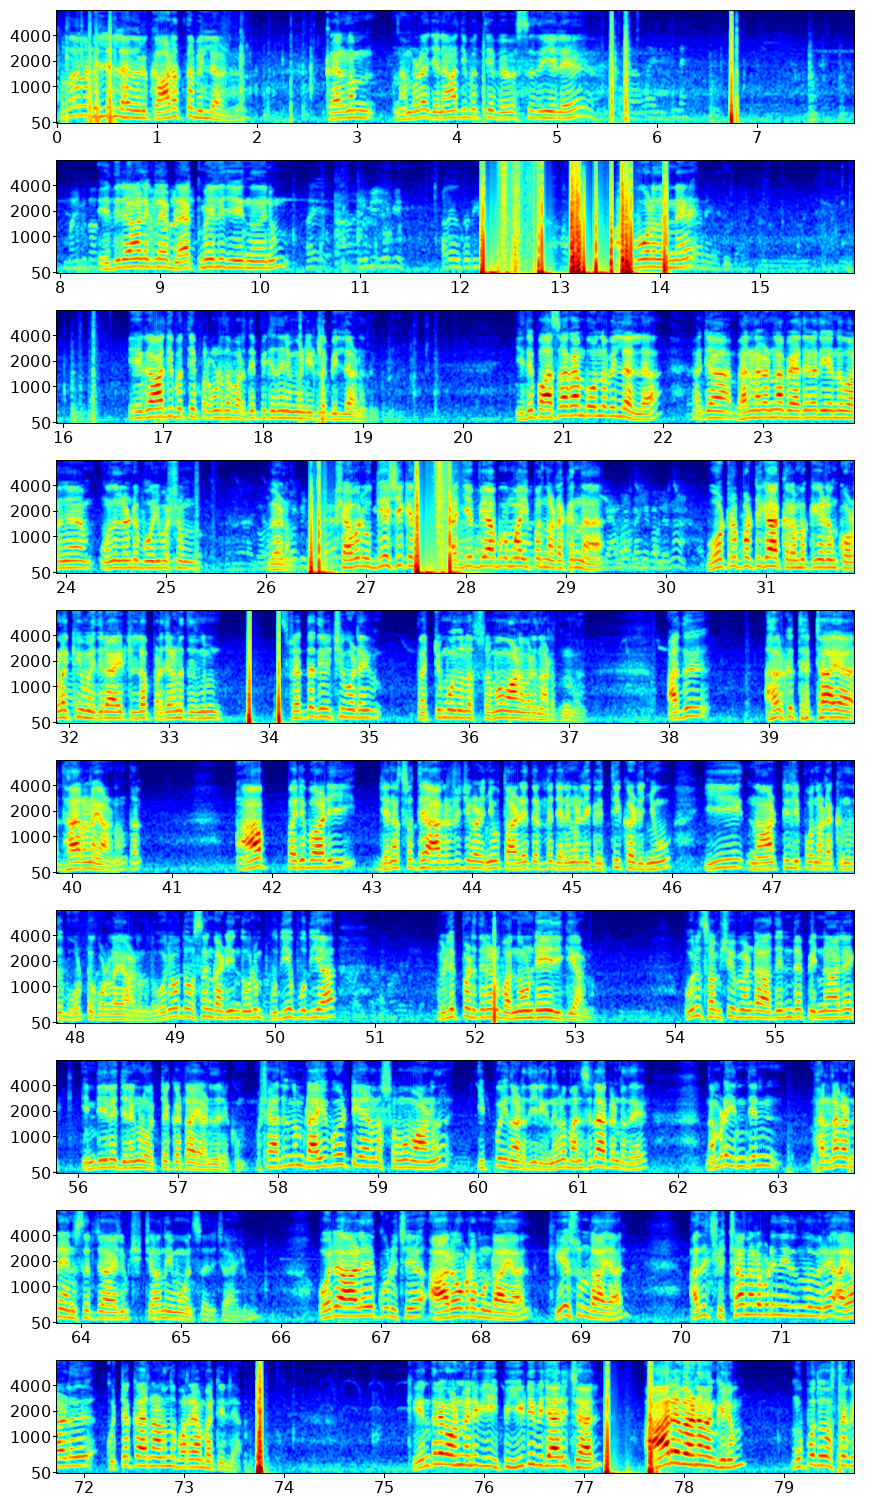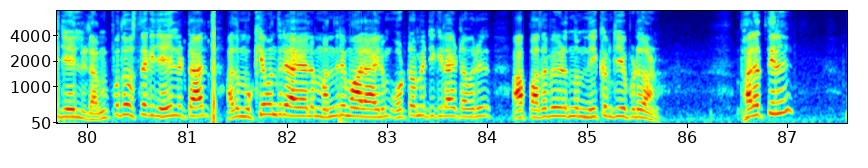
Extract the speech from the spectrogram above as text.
പ്രധാന ബില്ലല്ല അതൊരു കാടത്ത ബില്ലാണ്. കാരണം നമ്മുടെ ജനാധിപത്യ വ്യവസ്ഥിതിയിൽ എതിരാളികളെ ബ്ലാക്ക്മെയിൽ ചെയ്യുന്നതിനും അതുപോലെ തന്നെ ഏകാധിപത്യ പ്രവണത വർദ്ധിപ്പിക്കുന്നതിനും വേണ്ടിയിട്ടുള്ള ബില്ലാണിത്. ഇത് പാസ്സാക്കാൻ പോകുന്ന ബില്ലല്ല. എന്നുവെച്ചാൽ ഭരണഘടനാ ഭേദഗതി എന്ന് പറഞ്ഞ് മൂന്നിൽ രണ്ട് ഭൂരിപക്ഷം വേണം. പക്ഷെ അവർ ഉദ്ദേശിക്കുന്ന രാജ്യവ്യാപകമായി ഇപ്പം നടക്കുന്ന വോട്ടർ പട്ടിക ക്രമക്കേടും കൊള്ളയ്ക്കും എതിരായിട്ടുള്ള പ്രചരണത്തിൽ നിന്നും ശ്രദ്ധ തിരിച്ചുവിടുകയും പറ്റുമോ എന്നുള്ള ശ്രമമാണ് അവർ നടത്തുന്നത്. അത് അവർക്ക് തെറ്റായ ധാരണയാണ്. ആ പരിപാടി ജനശ്രദ്ധ ആകർഷിച്ചു കഴിഞ്ഞു താഴെത്തട്ടിലെ ജനങ്ങളിലേക്ക് എത്തിക്കഴിഞ്ഞു. ഈ നാട്ടിലിപ്പോൾ നടക്കുന്നത് വോട്ട് കൊള്ളയാണെന്നുള്ളത്. ഓരോ ദിവസം കഴിയും തോറും പുതിയ പുതിയ വെളിപ്പെടുത്തലുകൾ വന്നുകൊണ്ടേയിരിക്കുകയാണ്. ഒരു സംശയം വേണ്ട അതിന്റെ പിന്നാലെ ഇന്ത്യയിലെ ജനങ്ങൾ ഒറ്റക്കെട്ടായി അണിനിരക്കും. പക്ഷേ അതിൽ നിന്നും ഡൈവേർട്ട് ചെയ്യാനുള്ള ശ്രമമാണ് ഇപ്പോൾ ഈ നടത്തിയിരിക്കുന്നത്. നിങ്ങൾ മനസ്സിലാക്കേണ്ടത് നമ്മുടെ ഇന്ത്യൻ ഭരണഘടന അനുസരിച്ചായാലും ശിക്ഷാ നിയമം അനുസരിച്ചായാലും ഒരാളെക്കുറിച്ച് ആരോപണമുണ്ടായാൽ കേസുണ്ടായാൽ അതിൽ ശിക്ഷാ നടപടി നേരിടുന്നതുവരെ അയാൾ കുറ്റക്കാരനാണെന്ന് പറയാൻ പറ്റില്ല. കേന്ദ്ര ഗവൺമെന്റ് ഇപ്പോൾ ഇ ഡി വിചാരിച്ചാൽ ആരെ വേണമെങ്കിലും മുപ്പത് ദിവസത്തേക്ക് ജയിലിലിടാം. മുപ്പത് ദിവസത്തേക്ക് ജയിലിലിട്ടാൽ അത് മുഖ്യമന്ത്രി ആയാലും മന്ത്രിമാരായാലും ഓട്ടോമാറ്റിക്കലായിട്ട് അവർ ആ പദവികളിൽ നിന്നും നീക്കം ചെയ്യപ്പെടുകയാണ്. ഫലത്തിൽ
